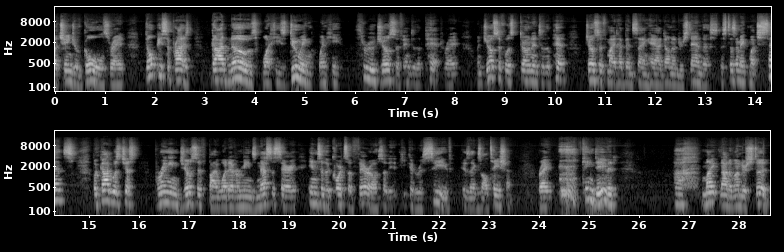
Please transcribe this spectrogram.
a change of goals, right? Don't be surprised. God knows what He's doing when He threw Joseph into the pit, right? When Joseph was thrown into the pit, Joseph might have been saying, Hey, I don't understand this. This doesn't make much sense. But God was just bringing Joseph by whatever means necessary into the courts of Pharaoh so that he could receive his exaltation, right? King David uh, might not have understood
